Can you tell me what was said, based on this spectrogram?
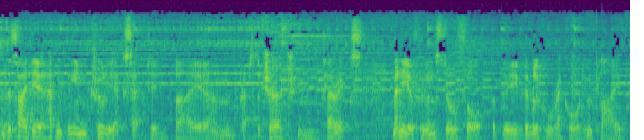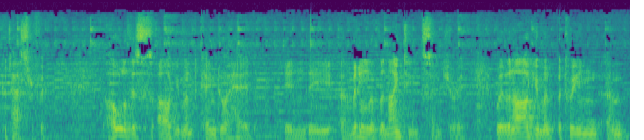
And this idea hadn't been truly accepted by um, perhaps the church and clerics, many of whom still thought that the biblical record implied catastrophe. The whole of this argument came to a head in the uh, middle of the 19th century with an argument between um,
